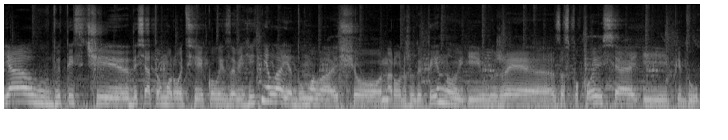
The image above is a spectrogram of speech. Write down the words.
Я в 2010 році, коли завагітніла, я думала, що народжу дитину і вже заспокоюся і піду.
